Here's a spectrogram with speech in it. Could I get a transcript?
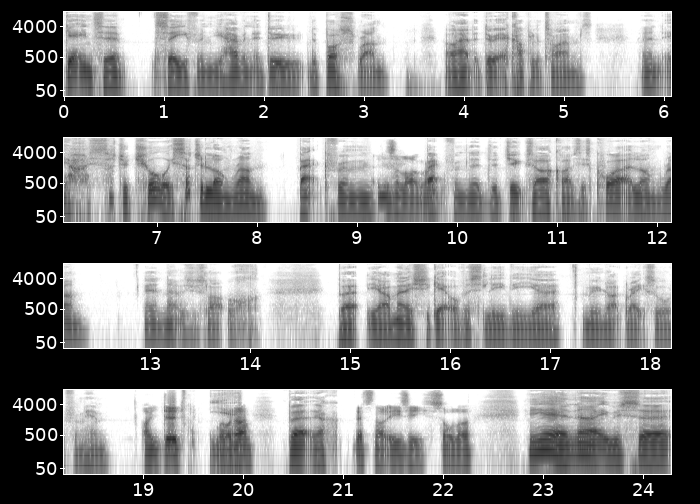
getting to Seath and you having to do the boss run, I had to do it a couple of times, and it's such a chore. It's such a long run back from It is a long run. back from the the Duke's archives. It's quite a long run, and that was just like, ugh. But yeah, I managed to get obviously the uh, Moonlight Greatsword from him. Oh, you did. Well Yeah. done. But uh, That's not easy solo. Yeah, no, it was. Uh,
